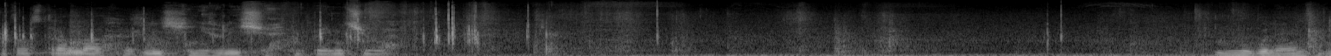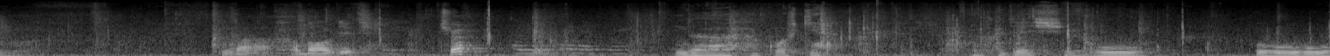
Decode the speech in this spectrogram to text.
Этого странного жилища, не жилища, не пойми чего. Мы гуляем по нему. Да, обалдеть. Че? Да, окошки выходящие. У, у, у.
